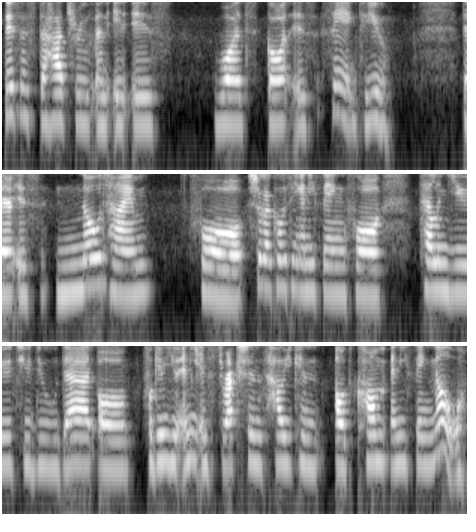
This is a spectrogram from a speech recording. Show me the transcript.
This is the hard truth, and it is what God is saying to you. There is no time for sugarcoating anything, for telling you to do that, or for giving you any instructions how you can outcome anything. No,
